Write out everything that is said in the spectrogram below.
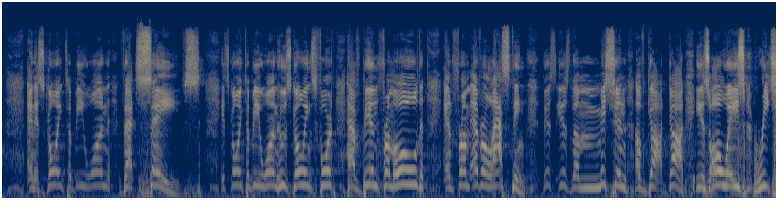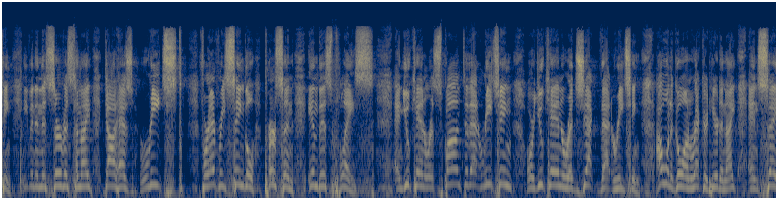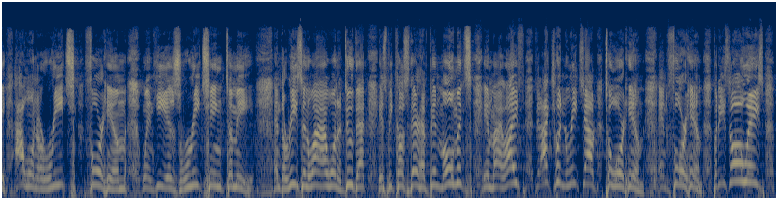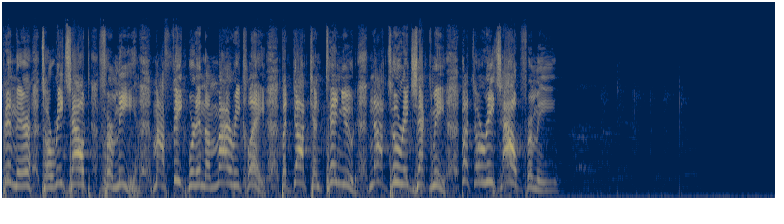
and it's going to be one that saves. It's going to be one whose goings forth have been from old and from everlasting. This is the mission of God. God is always reaching. Even in this service tonight, God has reached for every single person in this place. And you can respond to that reaching or you can reject that reaching. I want to go on record here tonight and say, I want to reach for him when he is reaching to me. And the reason why I want to do that is because there have been moments in my life that I couldn't reach out toward him and for him, but he's always been there to reach out for me. My feet were in the miry clay, but God continued not to reject me, but to reach out for me.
